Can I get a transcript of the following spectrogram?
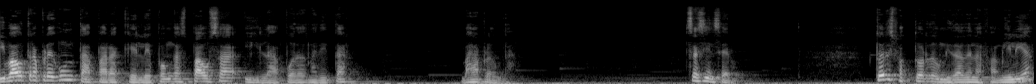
Y va otra pregunta para que le pongas pausa y la puedas meditar. Va la pregunta. Sé sincero. ¿Tú eres factor de unidad en la familia?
